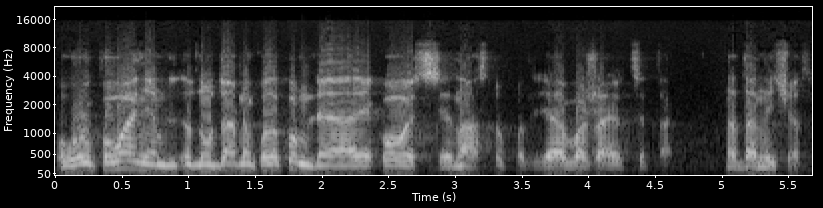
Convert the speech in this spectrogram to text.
угрупуванням, ну, ударним кулаком для якогось наступу. Я вважаю це так на даний час.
